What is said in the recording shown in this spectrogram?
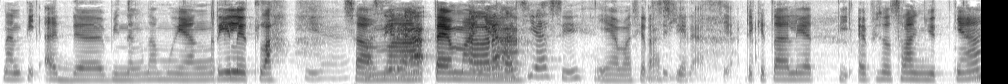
nanti ada bintang tamu yang relate lah Iya. sama Masih temanya eh, rahasia sih. Iya masih Masih rahasia. rahasia. Nanti kita lihat di episode selanjutnya.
